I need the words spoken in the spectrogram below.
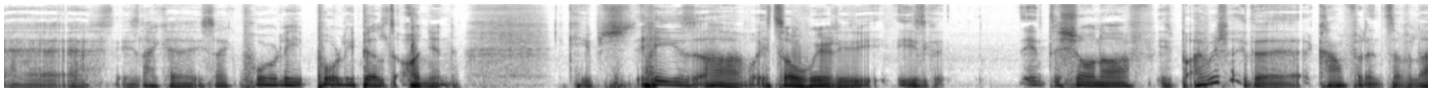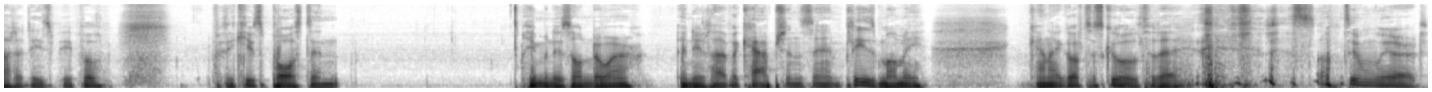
Uh, he's like a, he's like poorly, poorly built onion. Keeps, he's, oh, it's so weird. He, he's into showing off. I wish I had the confidence of a lot of these people but he keeps posting him in his underwear, and he'll have a caption saying, "Please, mummy, can I go to school today?" Something weird.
